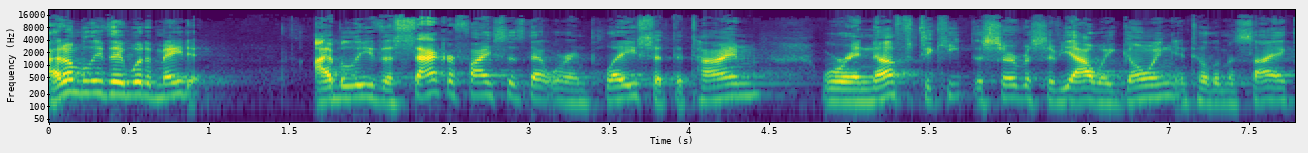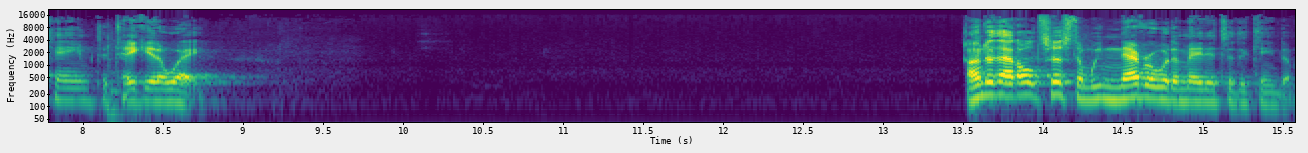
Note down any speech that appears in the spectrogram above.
I don't believe they would have made it. I believe the sacrifices that were in place at the time were enough to keep the service of Yahweh going until the Messiah came to take it away. Under that old system, we never would have made it to the kingdom.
